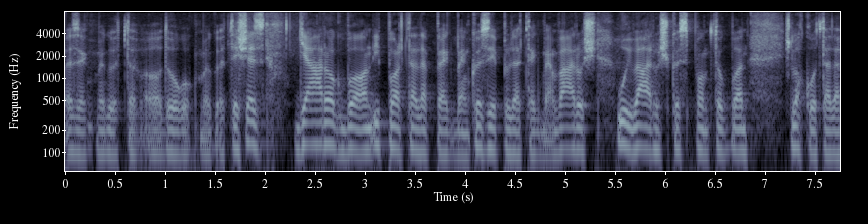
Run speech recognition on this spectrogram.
ezek mögött a, a dolgok mögött. És ez gyárakban, ipartelepekben, középületekben, város, új városközpontokban és lakótelepekben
